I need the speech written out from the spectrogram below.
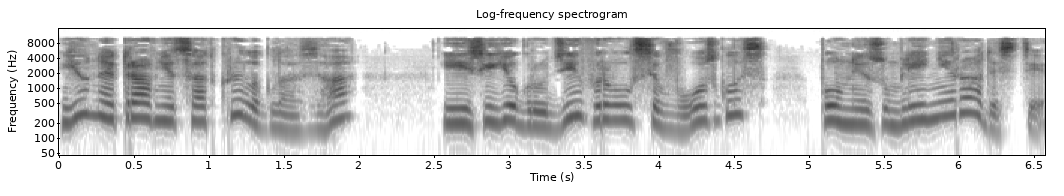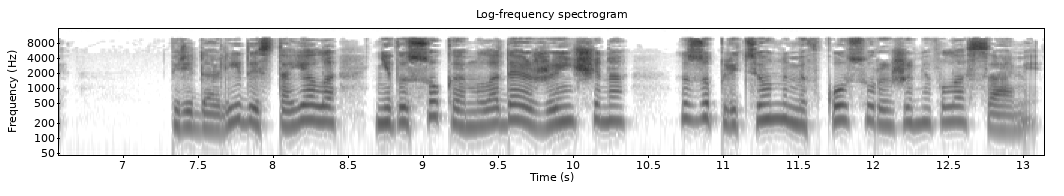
Юная травница открыла глаза, и из ее груди вырвался возглас, полный изумления и радости. Перед Алидой стояла невысокая молодая женщина с заплетенными в косу рыжими волосами.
